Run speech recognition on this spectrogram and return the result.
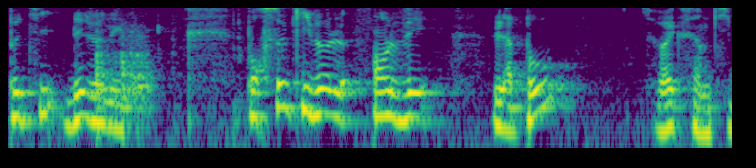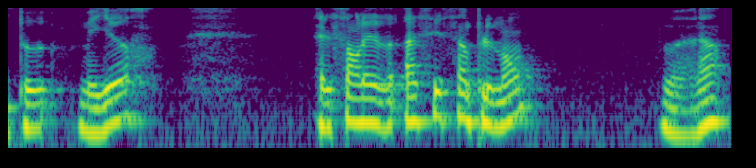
petit déjeuner. Pour ceux qui veulent enlever la peau, c'est vrai que c'est un petit peu meilleur. Elle s'enlève assez simplement. Voilà.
